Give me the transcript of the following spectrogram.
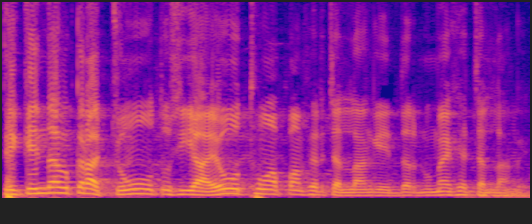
ਤੇ ਕਹਿੰਦਾ ਘਰਾਚੋਂ ਤੁਸੀਂ ਆਇਓ, ਉੱਥੋਂ ਆਪਾਂ ਫਿਰ ਚੱਲਾਂਗੇ, ਇੱਧਰ ਨੂੰ। ਮੈਂ ਕਿਹਾ ਚੱਲਾਂਗੇ।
